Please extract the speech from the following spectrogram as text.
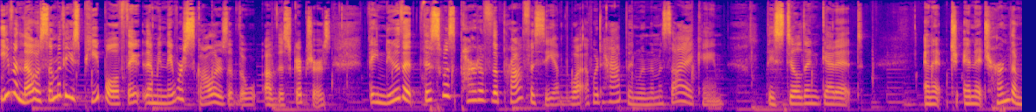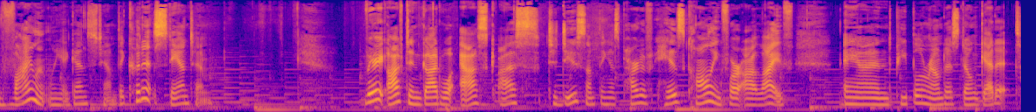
Even though some of these people, if they I mean they were scholars of the of the scriptures, they knew that this was part of the prophecy of what would happen when the Messiah came. They still didn't get it. And it and it turned them violently against him. They couldn't stand him. Very often God will ask us to do something as part of his calling for our life and people around us don't get it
